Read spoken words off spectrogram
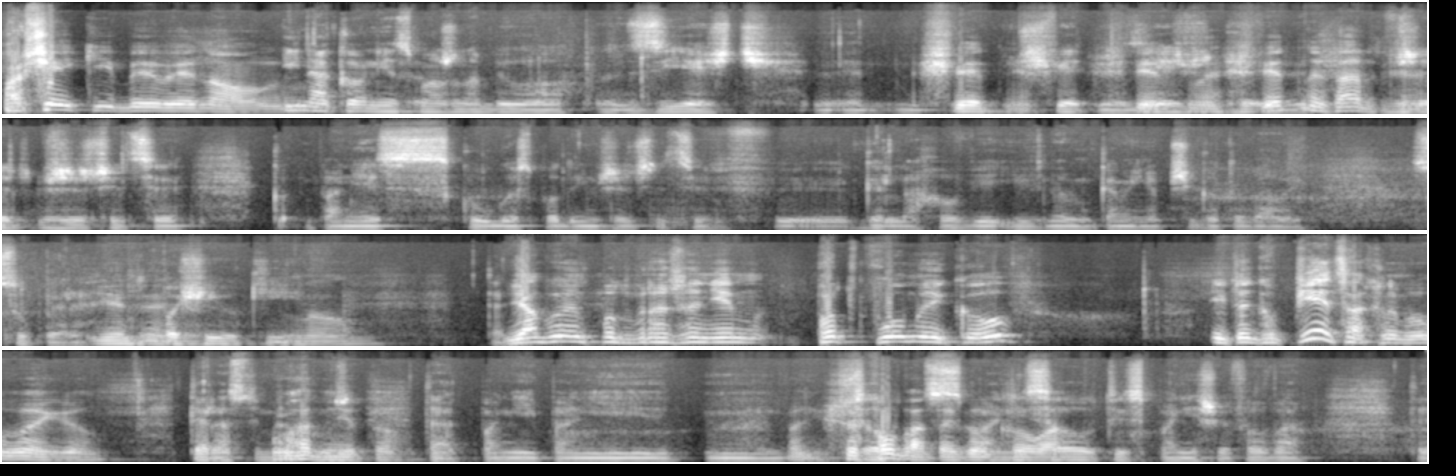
pasieki były, no. I na koniec można było zjeść. e, Świetnie. Świetnie, zjeść. e, świetne żarty. W, Rze- w Rzeczycy. Panie z kół gospodyń Rzeczycy w y, Gerlachowie i w Nowym Kamieniu przygotowały super Jedzenie. posiłki. No. Tak. Ja byłem pod wrażeniem podpłomyków i tego pieca chlebowego. Teraz w tym Ładnie roku, to. Tak, pani, pani, mm, Pani szefowa Sołtys, tego pani koła. Sołtys, pani szefowa, te,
